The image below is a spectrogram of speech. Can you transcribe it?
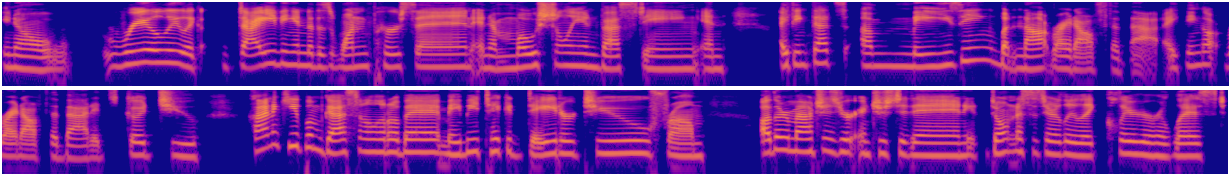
you know, really like diving into this one person and emotionally investing. And I think that's amazing, but not right off the bat. I think uh, right off the bat, it's good to kind of keep them guessing a little bit, maybe take a date or two from other matches you're interested in. Don't necessarily like clear your list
